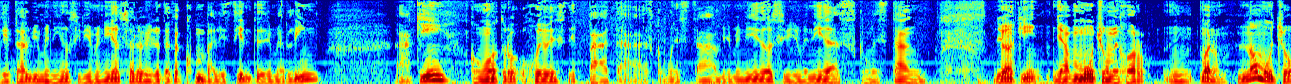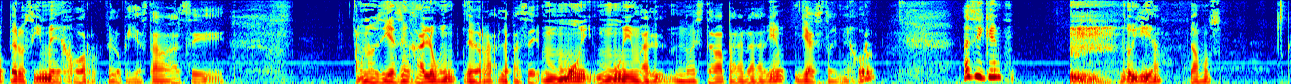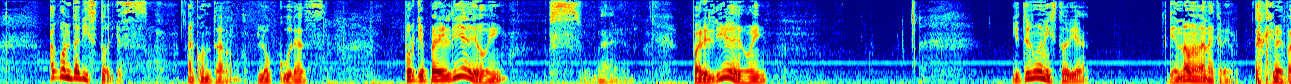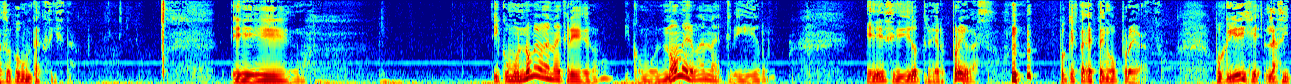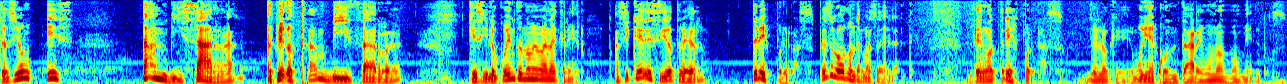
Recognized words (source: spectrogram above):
¿qué tal? Bienvenidos y bienvenidas a la Biblioteca Convaleciente de Merlín. Aquí con otro jueves de patas. ¿Cómo están? Bienvenidos y bienvenidas. ¿Cómo están? Yo aquí ya mucho mejor. Mm, bueno, no mucho, pero sí mejor de lo que ya estaba hace unos días en Halloween. De verdad, la pasé muy, muy mal. No estaba para nada bien. Ya estoy mejor. Así que hoy día vamos a contar historias, a contar locuras, porque para el día de hoy, para el día de hoy, yo tengo una historia que no me van a creer, que me pasó con un taxista. Eh, y como no me van a creer, y como no me van a creer, he decidido traer pruebas. Porque esta vez tengo pruebas. Porque yo dije, la situación es tan bizarra, pero tan bizarra, que si lo cuento no me van a creer. Así que he decidido traer tres pruebas. Pero eso lo voy a contar más adelante. Tengo tres pruebas de lo que voy a contar en unos momentos.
